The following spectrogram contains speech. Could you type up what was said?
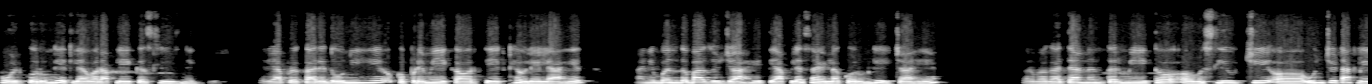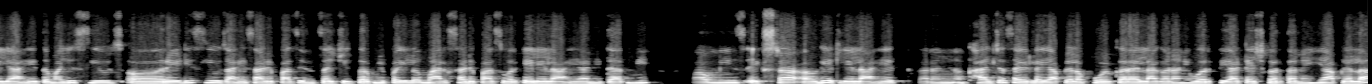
फोल्ड करून घेतल्यावर आपले एकच स्लीव्ज निघते तर या प्रकारे दोन्हीही कपडे मी एकावरती एक ठेवलेले आहेत आणि बंद बाजू जी आहे ती आपल्या साईडला करून घ्यायची आहे. तर बघा त्यानंतर मी इथं स्लीवची उंची टाकलेली आहे. तर माझी स्लीव्ज रेडी स्लीव्ज आहे साडेपाच इंचाची. तर मी पहिलं मार्क साडेपाच वर केलेला आहे आणि त्यात मी पाव इंच एक्स्ट्रा घेतलेला आहे. कारण खालच्या साईडलाही आपल्याला फोल्ड करायला लागेल आणि वरती अटॅच करतानाही आपल्याला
